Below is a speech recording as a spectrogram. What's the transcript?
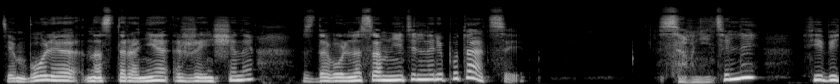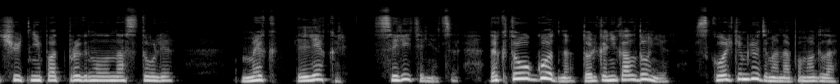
тем более на стороне женщины с довольно сомнительной репутацией». «Сомнительной?» — Фиби чуть не подпрыгнула на стуле. «Мэг — лекарь, целительница, да кто угодно, только не колдунья». Скольким людям она помогла.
